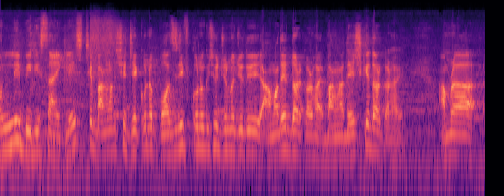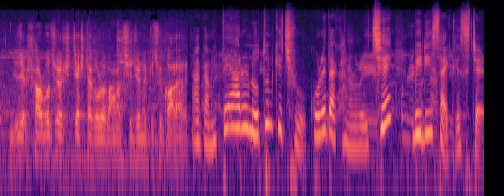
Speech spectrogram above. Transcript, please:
only BD cyclist বাংলাদেশের যে কোনো পজিটিভ কোনো কিছুর জন্য যদি আমাদের দরকার হয় বাংলাদেশকে দরকার হয় আমরা সর্বোচ্চ চেষ্টা করব বাংলাদেশের জন্য কিছু করার। আগামীতে আরও নতুন কিছু করে দেখানোর ইচ্ছে বিডি সাইক্লিস্টের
